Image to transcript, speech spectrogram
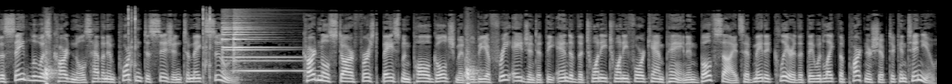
The St. Louis Cardinals have an important decision to make soon. Cardinals star first baseman Paul Goldschmidt will be a free agent at the end of the 2024 campaign, and both sides have made it clear that they would like the partnership to continue.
